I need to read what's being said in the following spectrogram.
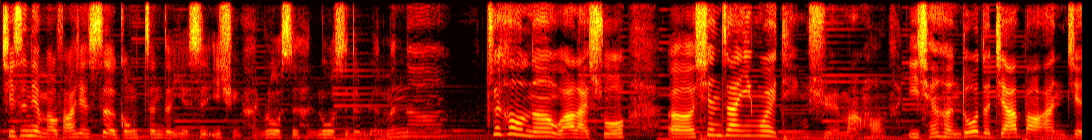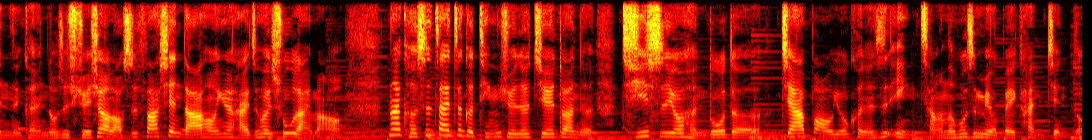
其实你有没有发现社工真的也是一群很弱势、很弱势的人们呢？最后呢，我要来说，呃，现在因为停学嘛，哈，以前很多的家暴案件呢，可能都是学校老师发现的，啊，哈，因为孩子会出来嘛，哦，那可是在这个停学的阶段呢，其实有很多的家暴有可能是隐藏的，或是没有被看见的。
